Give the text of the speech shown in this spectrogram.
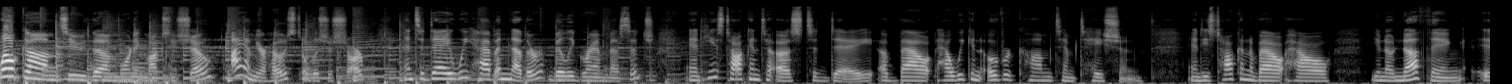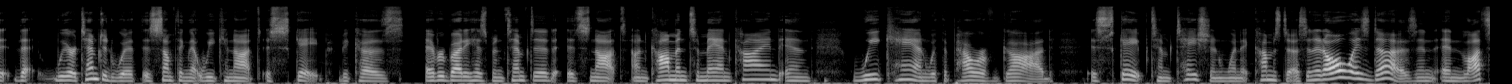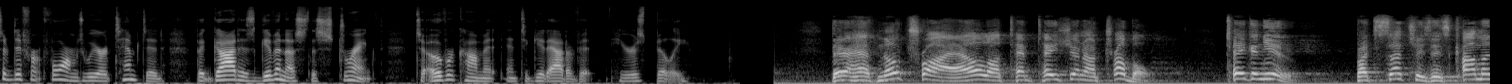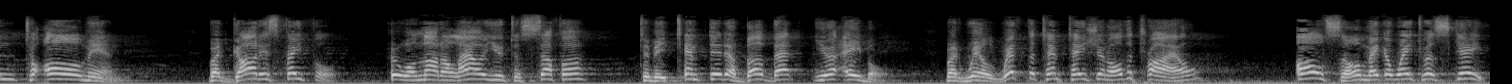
Welcome to the Morning Moxie Show. I am your host, Alicia Sharp, and today we have another Billy Graham message. And he's talking to us today about how we can overcome temptation. And he's talking about how, you know, nothing it, that we are tempted with is something that we cannot escape because Everybody has been tempted. It's not uncommon to mankind, and we can, with the power of God, escape temptation when it comes to us. And it always does. In, in lots of different forms, we are tempted, but God has given us the strength to overcome it and to get out of it. Here's Billy. There hath no trial or temptation or trouble taken you, but such as is common to all men. But God is faithful, who will not allow you to suffer to be tempted above that you're able but will, with the temptation or the trial, also make a way to escape,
